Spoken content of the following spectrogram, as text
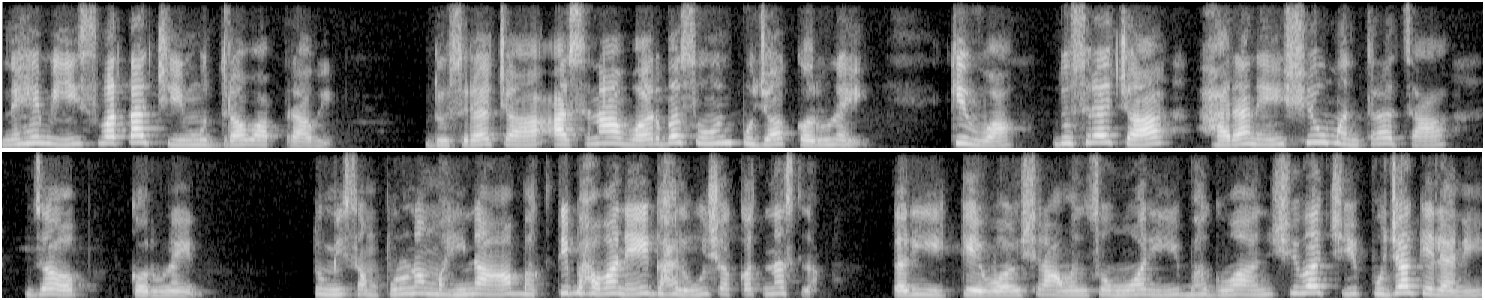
नेहमी स्वतःची मुद्रा वापरावी. दुसऱ्याच्या आसनावर बसून पूजा करू नये किंवा दुसऱ्याच्या हाराने शिवमंत्राचा जप करू नये. तुम्ही संपूर्ण महिना भक्तिभावाने घालवू शकत नसला तरी केवळ श्रावण सोमवारी भगवान शिवाची पूजा केल्याने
